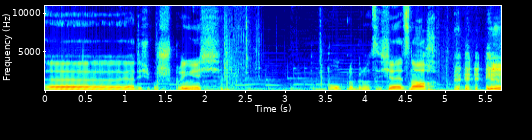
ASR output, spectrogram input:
Äh, ja, dich überspringe ich. Den Bogner benutze ich hier jetzt noch.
